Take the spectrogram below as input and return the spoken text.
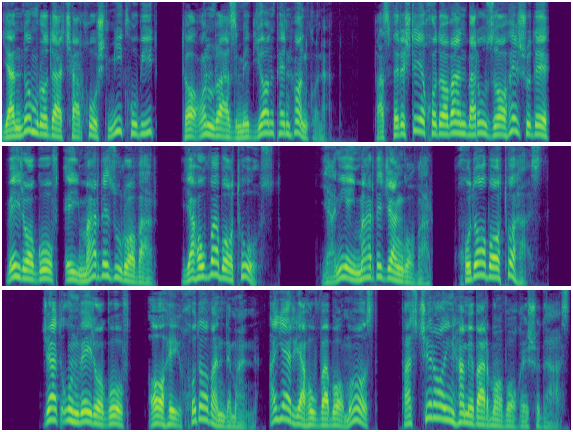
گندم رو در چرخشت میکوبید تا آن را از مدیان پنهان کند. پس فرشته خداوند بر او ظاهر شده وی را گفت ای مرد زورآور یهوه با توست. یعنی ای مرد جنگاور خدا با تو هست. جد اون وی را گفت آهی خداوند من اگر یهوه با ماست پس چرا این همه بر ما واقع شده است؟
